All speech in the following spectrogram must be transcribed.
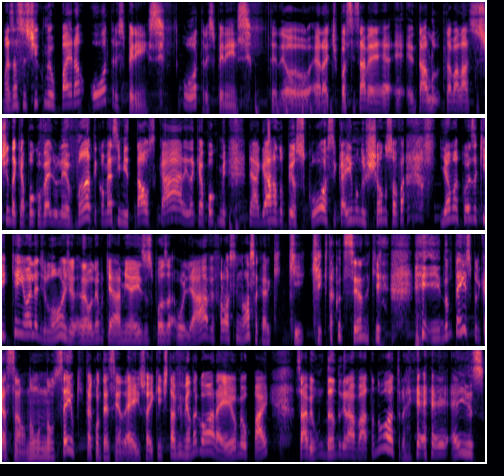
mas assistir com meu pai era outra experiência. Outra experiência, entendeu? Era tipo assim, sabe? É, é, é, tava lá assistindo, daqui a pouco o velho levanta e começa a imitar os caras, e daqui a pouco me, me agarra no pescoço e caímos no chão, no sofá. E é uma coisa que que quem olha de longe, eu lembro que a minha ex-esposa olhava e falava assim: Nossa, cara, que que, que, que tá acontecendo aqui? E não tem explicação, não, não sei o que tá acontecendo. É isso aí que a gente tá vivendo agora. É eu meu pai, sabe, um dando gravata no outro. É, é, é isso.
